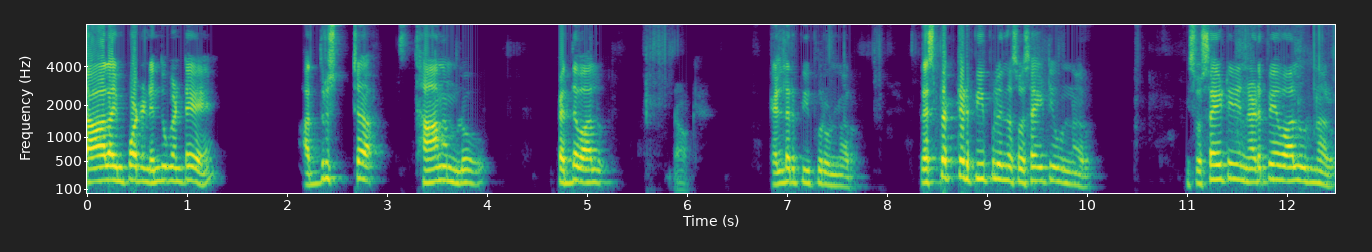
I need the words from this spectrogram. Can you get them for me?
చాలా ఇంపార్టెంట్. ఎందుకంటే అదృష్ట స్థానంలో పెద్దవాళ్ళు ఎల్డర్ పీపుల్ ఉన్నారు. Respected people in the society ఉన్నారు. ఈ సొసైటీని నడిపే వాళ్ళు ఉన్నారు.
